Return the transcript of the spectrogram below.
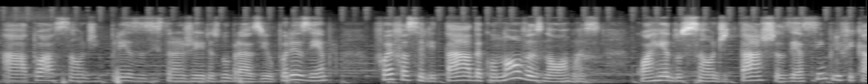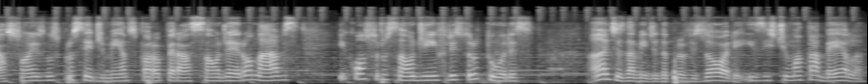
A atuação de empresas estrangeiras no Brasil, por exemplo, foi facilitada com novas normas, com a redução de taxas e as simplificações nos procedimentos para operação de aeronaves e construção de infraestruturas. Antes da medida provisória, existia uma tabela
